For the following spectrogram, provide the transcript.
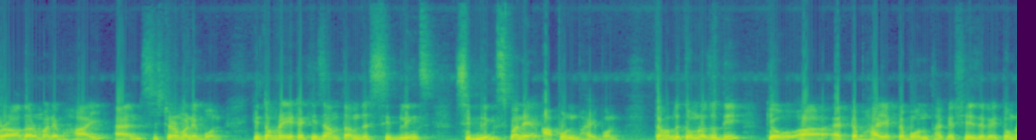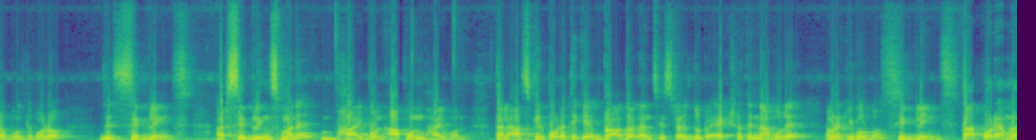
ব্রাদার মানে ভাই অ্যান্ড সিস্টার মানে বোন। কিন্তু আমরা এটা কি জানতাম যে সিবলিংস সিবলিংস মানে আপন ভাই বোন তাহলে তোমরা যদি কেউ একটা ভাই, একটা বোন থাকে, সেই জায়গায় তোমরা বলতে পারো যে সিবলিংস আর সিবলিংস মানে ভাই বোন আপন ভাই বোন তাহলে আজকের পরে থেকে ব্রাদার অ্যান্ড সিস্টার দুটো একসাথে না বলে আমরা কি বলব? সিবলিংস তারপরে আমরা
